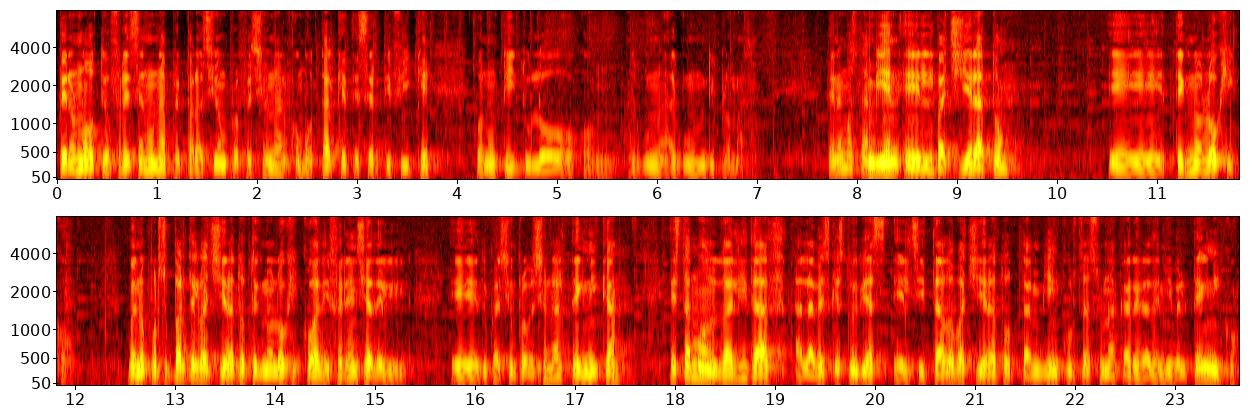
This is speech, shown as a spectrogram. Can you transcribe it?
pero no te ofrecen una preparación profesional como tal que te certifique con un título o con algún, algún diplomado. Tenemos también el bachillerato eh, tecnológico. Bueno, por su parte el bachillerato tecnológico, a diferencia de la eh, educación profesional técnica, esta modalidad, a la vez que estudias el citado bachillerato, también cursas una carrera de nivel técnico.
